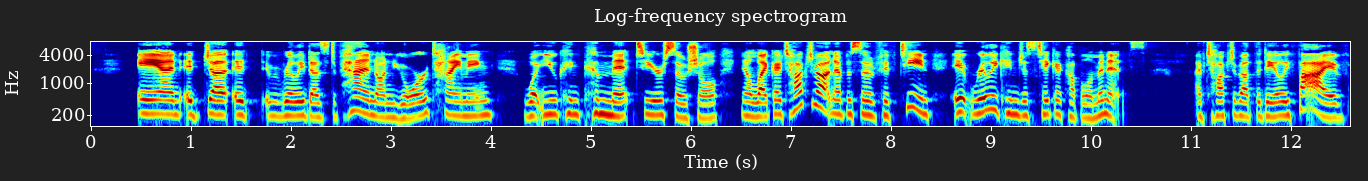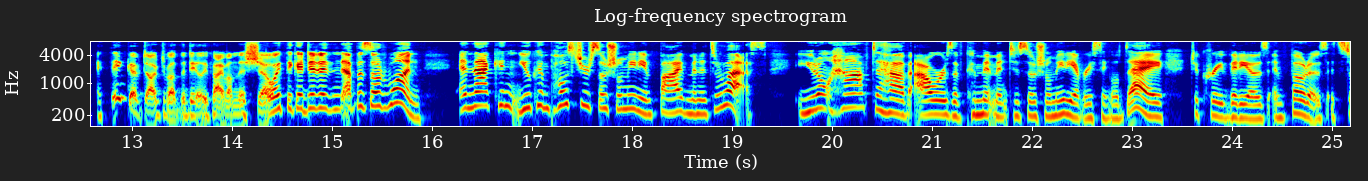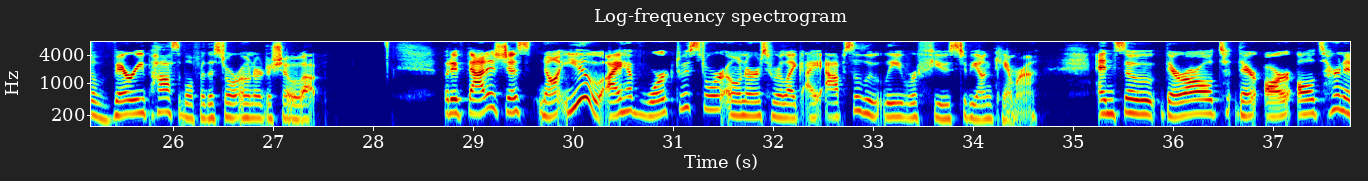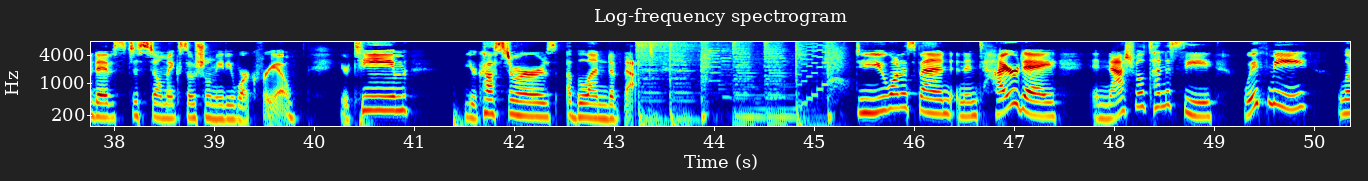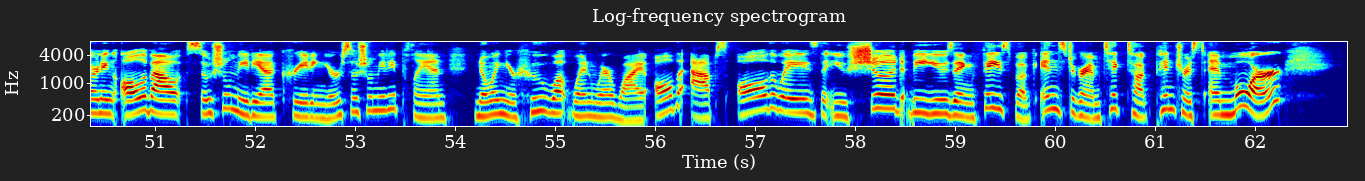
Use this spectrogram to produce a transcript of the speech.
And it just, it, it really does depend on your timing, what you can commit to your social. Now, like I talked about in episode 15, it really can just take a couple of minutes. I've talked about the daily five. I think I've talked about the daily five on this show. I think I did it in episode one. And that can, you can post your social media in five minutes or less. You don't have to have hours of commitment to social media every single day to create videos and photos. It's still very possible for the store owner to show up. But if that is just not you, I have worked with store owners who are like, I absolutely refuse to be on camera. And so there are, there are alternatives to still make social media work for you. Your team, your customers, a blend of that. Do you want to spend an entire day in Nashville, Tennessee with me learning all about social media, creating your social media plan, knowing your who, what, when, where, why, all the apps, all the ways that you should be using Facebook, Instagram, TikTok, Pinterest, and more.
